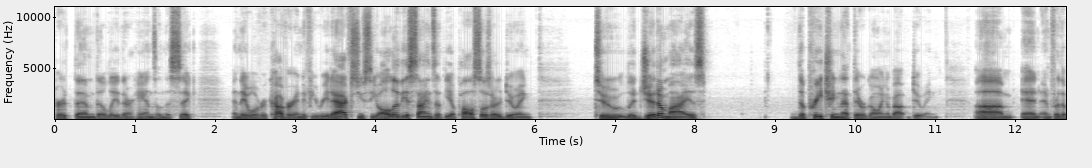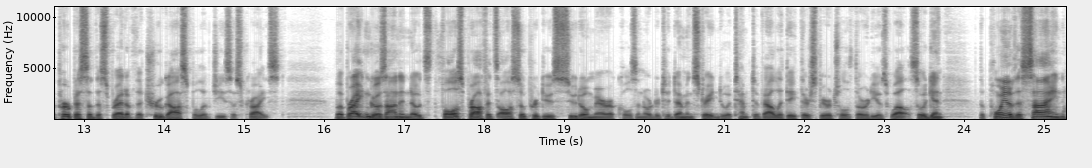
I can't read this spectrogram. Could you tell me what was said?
hurt them, they'll lay their hands on the sick, and they will recover. And if you read Acts, you see all of these signs that the apostles are doing to legitimize the preaching that they were going about doing, um, and, and for the purpose of the spread of the true gospel of Jesus Christ. But Brighton goes on and notes false prophets also produce pseudo miracles in order to demonstrate and to attempt to validate their spiritual authority as well. So, again, the point of the sign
